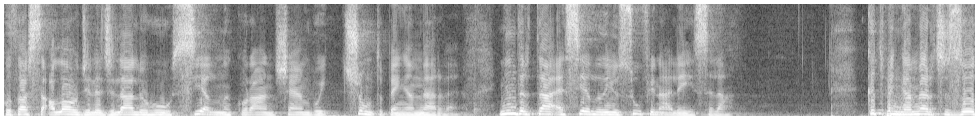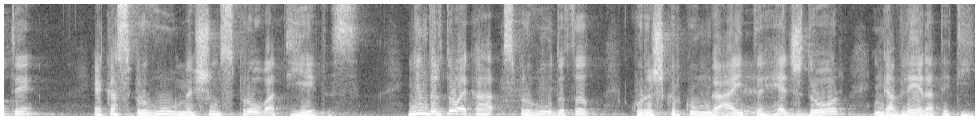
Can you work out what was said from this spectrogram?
ku thash se Allahu xhele xhelaluhu sjell në Kur'an shembuj shumë të pejgamberëve. Një ndër ta e sjell edhe Jusufin alejhi selam. Këtë pejgamber që Zoti e ka sprovu me shumë sprova të jetës, Një ndër to e ka sprovu do të thotë kur është kërku nga ai të heqë dorë nga vlerat e tij.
